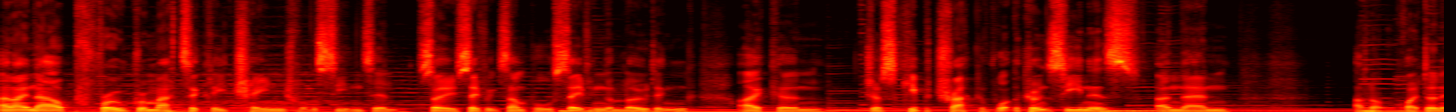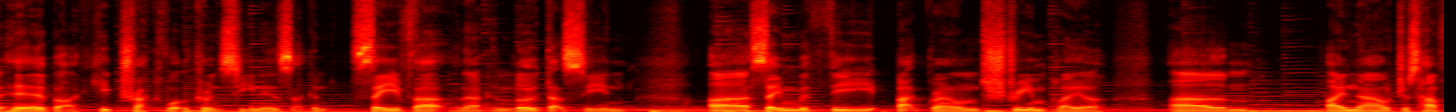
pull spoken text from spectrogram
and I now programmatically change what the scene's in. So say for example saving and loading, I can just keep a track of what the current scene is and then I've not quite done it here, but I can keep track of what the current scene is. I can save that and I can load that scene uh, same with the background stream player. Um, I now just have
